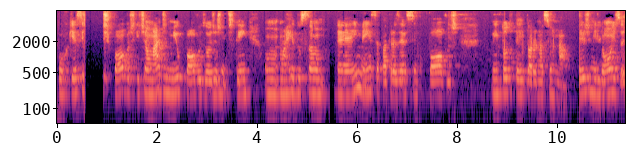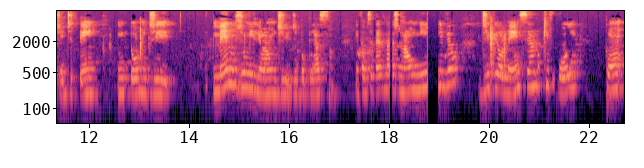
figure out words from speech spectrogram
porque esses povos que tinham mais de mil povos, hoje a gente tem um, uma redução é, imensa para 305 povos em todo o território nacional. 6 milhões, a gente tem em torno de menos de um milhão de, de população. Então, você deve imaginar um nível de violência que foi com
